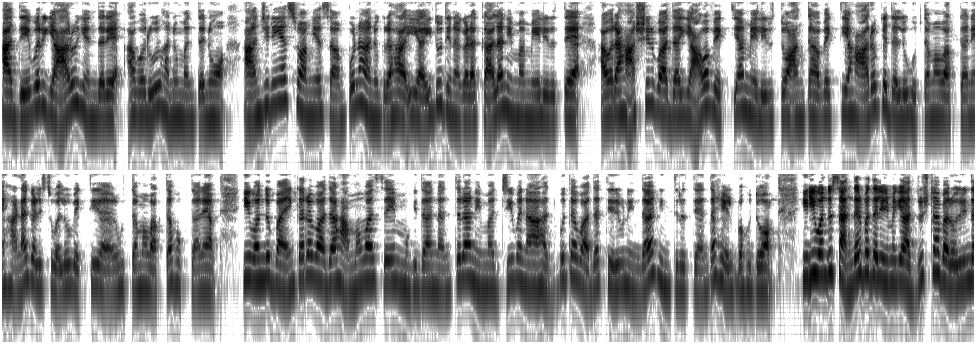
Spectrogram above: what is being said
ಆ ದೇವರು ಯಾರು ಎಂದರೆ ಅವರು ಹನುಮಂತನು. ಆಂಜನೇಯ ಸ್ವಾಮಿಯ ಸಂಪೂರ್ಣ ಅನುಗ್ರಹ ಈ ಐದು ದಿನಗಳ ಕಾಲ ನಿಮ್ಮ ಮೇಲಿರುತ್ತೆ. ಅವರ ಆಶೀರ್ವಾದ ಯಾವ ವ್ಯಕ್ತಿಯ ಮೇಲಿರುತ್ತೋ ಅಂತಹ ವ್ಯಕ್ತಿಯ ಆರೋಗ್ಯದಲ್ಲೂ ಉತ್ತಮವಾಗ್ತಾನೆ, ಹಣ ಗಳಿಸುವಲ್ಲೂ ವ್ಯಕ್ತಿ ಉತ್ತಮವಾಗ್ತಾ ಹೋಗ್ತಾನೆ. ಈ ಒಂದು ಭಯಂಕರವಾದ ಅಮಾವಾಸ್ಯೆ ಮುಗಿದ ನಂತರ ನಿಮ್ಮ ಜೀವನ ಅದ್ಭುತವಾದ ತಿರುವಿನಿಂದ ನಿಂತಿರುತ್ತೆ ಅಂತ ಹೇಳಬಹುದು. ಈ ಒಂದು ಸಂದರ್ಭದಲ್ಲಿ ನಿಮಗೆ ಅದೃಷ್ಟ ಬರೋದ್ರಿಂದ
